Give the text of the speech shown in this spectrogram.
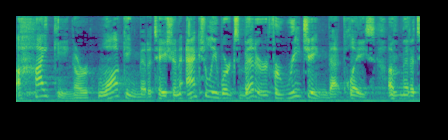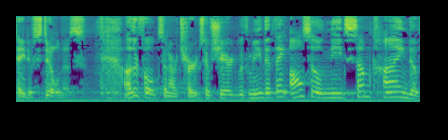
a hiking or walking meditation actually works better for reaching that place of meditative stillness. Other folks in our church have shared with me that they also need some kind of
